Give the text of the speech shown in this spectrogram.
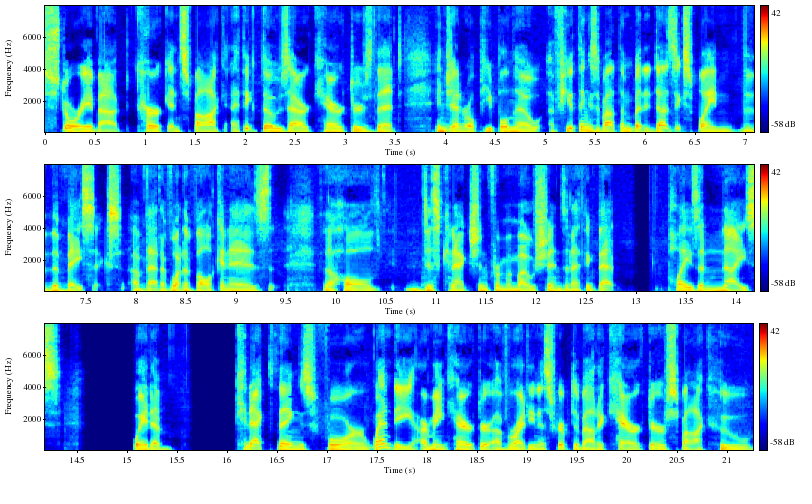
story about kirk and spock i think those are characters that in general people know a few things about them but it does explain the, the basics of that of what a vulcan is the whole disconnection from emotions and i think that plays a nice way to connect things for Wendy, our main character, of writing a script about a character, Spock, who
